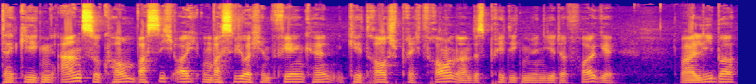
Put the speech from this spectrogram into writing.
dagegen anzukommen, was ich euch und was wir euch empfehlen können, geht raus, sprecht Frauen an, das predigen wir in jeder Folge. Weil lieber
